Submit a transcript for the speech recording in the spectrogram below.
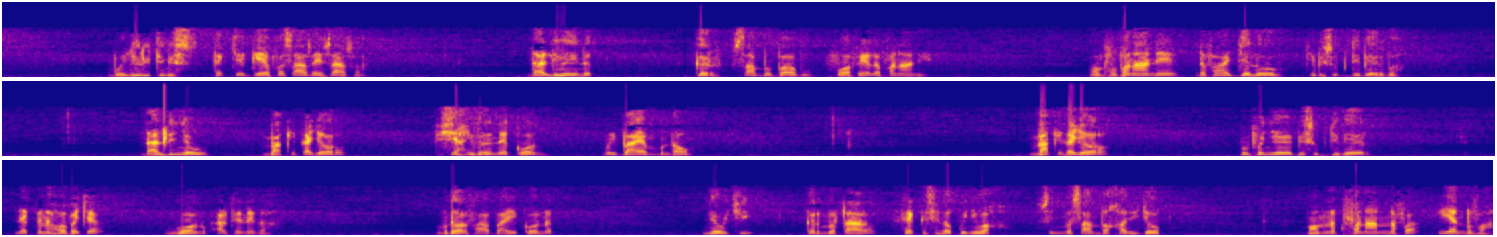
Mooy julli timis teg ca gee fa saasay saasa. Daal di wéy nag kër sàmb baabu foofee la bam dafa jëloo ci bisub dibéer ba. Daal di ñëw mbàkki kajoor fi Cheikh Ibra nekkoon muy baayam bu ndaw. Mbàkki kajoor bu fa ñëwee bisub dibéer nekk na fa ba ca ngoonu mu door faa bàyyi ko nag ñëw ci kër Matar fekk si fa ku ñu wax suñ ma sàmba xari jóob. Moom nag fanaan na fa yendu fa.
